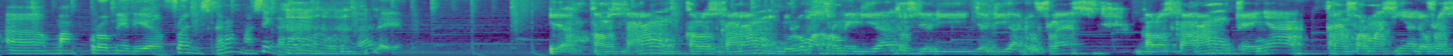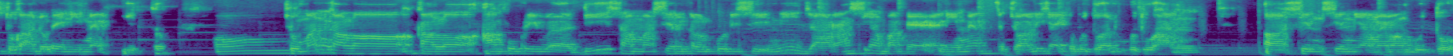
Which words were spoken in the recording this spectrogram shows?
uh, makro media flash, sekarang masih nggak? Hmm. Udah nggak ada ya? Iya, kalau sekarang kalau sekarang dulu Makromedia terus jadi jadi Adobe Flash. Hmm. Kalau sekarang kayaknya transformasinya Adobe Flash itu ke Adobe Animate gitu. Oh. Cuman kalau kalau aku pribadi sama circleku di sini jarang sih yang pakai Animate kecuali kayak kebutuhan-kebutuhan uh, scene-scene yang memang butuh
